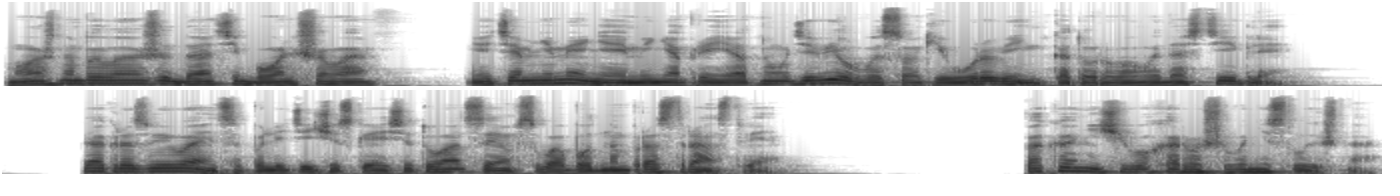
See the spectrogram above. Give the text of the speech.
«Можно было ожидать и большего. И тем не менее, меня приятно удивил высокий уровень, которого вы достигли. Как развивается политическая ситуация в свободном пространстве?» «Пока ничего хорошего не слышно.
